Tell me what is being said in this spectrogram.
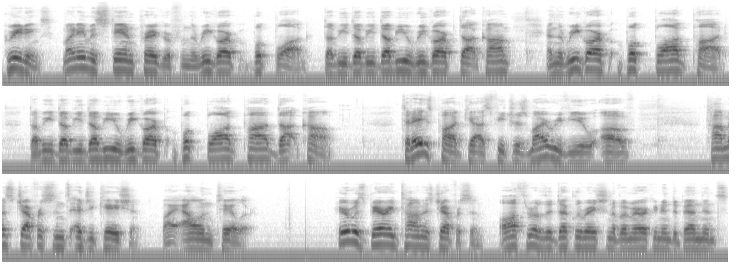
Greetings. My name is Stan Prager from the Regarp Book Blog, www.regarp.com, and the Regarp Book Blog Pod, www.regarpbookblogpod.com. Today's podcast features my review of Thomas Jefferson's Education by Alan Taylor. Here was buried Thomas Jefferson, author of the Declaration of American Independence,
